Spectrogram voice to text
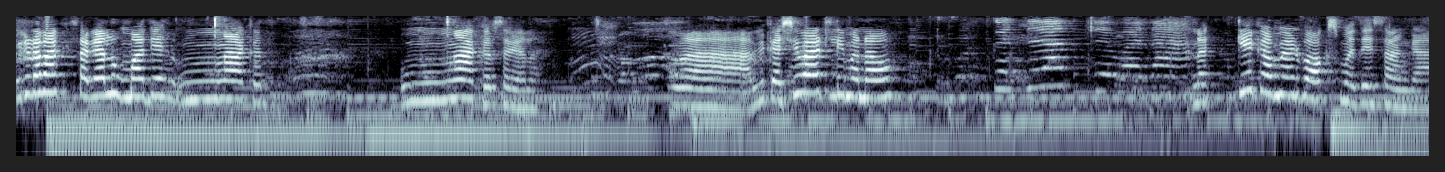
इकडे बघ सगळ्याला उमा दे. उम्मा कर. उम्मा कर सगळ्याला. वा मी कशी वाटली म्हणाव? नक्की कमेंट बॉक्समध्ये सांगा.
